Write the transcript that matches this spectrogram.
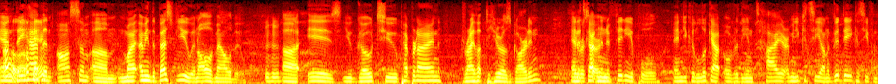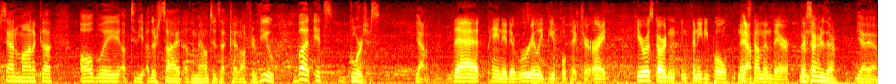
and Oh, they have an awesome. Um, my, I mean, the best view in all of Malibu Mhm. uh, is you go to Pepperdine, drive up to Heroes Garden, and Heroes it's got an infinity pool, and you can look out over the entire. I mean, you can see on a good day, you can see from Santa Monica all the way up to the other side of the mountains that cut off your view, but it's gorgeous. Yeah. That painted a really beautiful picture. All right, Heroes Garden, Infinity Pool. Next Yeah. time I'm there. Next I'm time you're there. Yeah, yeah.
